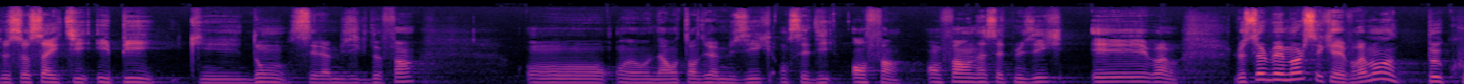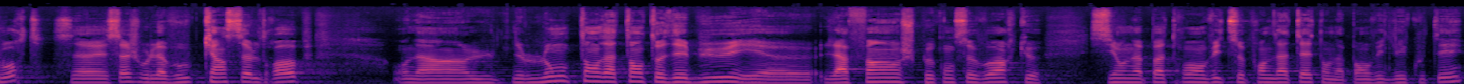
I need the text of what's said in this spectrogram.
de Society EP, dont c'est la musique de fin, on, a entendu la musique, on s'est dit enfin, enfin on a cette musique. Et vraiment, le seul bémol, c'est qu'elle est vraiment un peu courte. Ça je vous l'avoue, qu'un seul drop on a un long temps d'attente au début et euh, la fin, je peux concevoir que si on n'a pas trop envie de se prendre la tête, on n'a pas envie de l'écouter.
